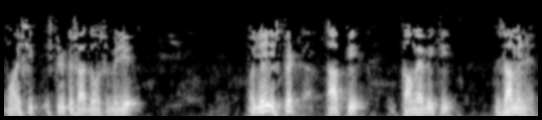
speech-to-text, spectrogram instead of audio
وہاں اسی اسپرٹ کے ساتھ لوگوں سے ملیے۔ اور یہی اسپرٹ آپ کی کامیابی کی ضامن ہے۔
